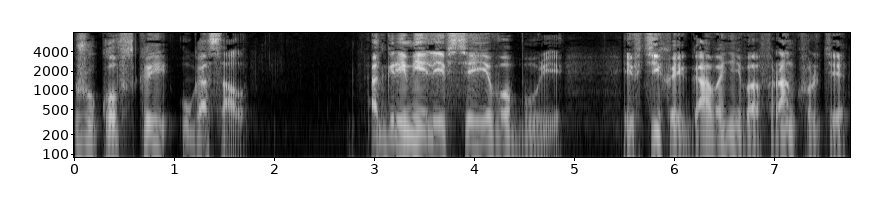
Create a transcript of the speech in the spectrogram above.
Жуковский угасал. Отгремели все его бури, и в тихой гавани во Франкфурте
